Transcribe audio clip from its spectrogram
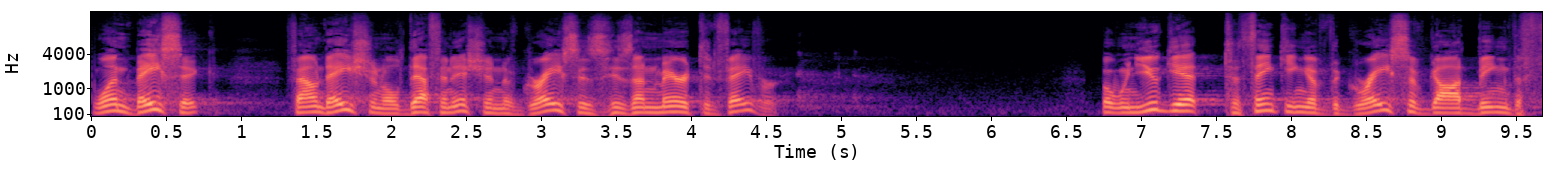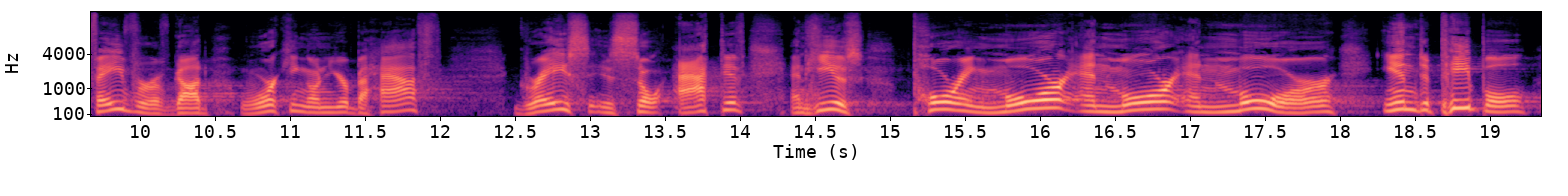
One basic foundational definition of grace is His unmerited favor. But when you get to thinking of the grace of God being the favor of God working on your behalf, grace is so active and He is pouring more and more and more into people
